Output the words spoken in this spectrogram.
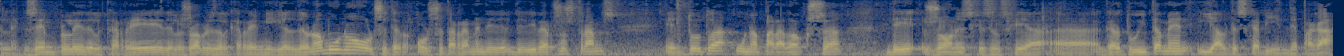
l'exemple del carrer de les obres del carrer Miguel de Unamuno o el, soterrament de, diversos trams en tota una paradoxa de zones que se'ls feia eh, gratuïtament i altres que havien de pagar.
